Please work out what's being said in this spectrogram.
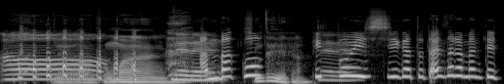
아, 네, 정말 네네. 안 받고 힘듭니다. 픽보이 씨가 또 딴 사람한테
